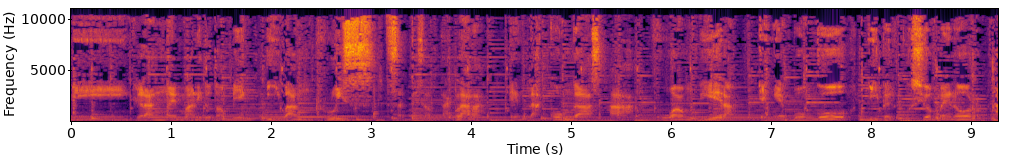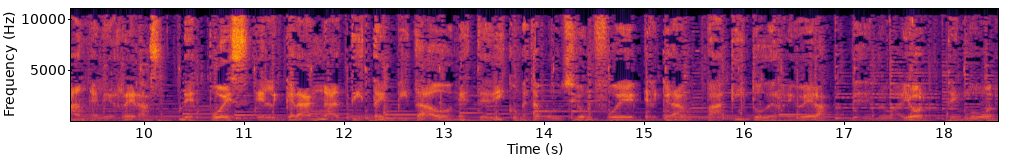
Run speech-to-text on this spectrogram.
mi gran hermanito también, Iván Ruiz, de Santa Clara. En las congas a Juan Viera. En el bongo y percusión menor, Ángel Herreras. Después, el gran artista invitado en este disco, en esta producción, fue el gran Paquito de Rivera, Tengo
